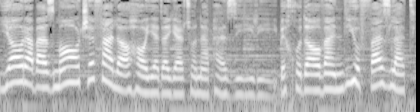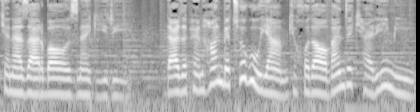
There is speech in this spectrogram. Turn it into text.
یارب از ما چه فلاح آید اگر تو نپذیری؟ به خداوندی و فضلت که نظر باز نگیری. درد پنهان به تو گویم که خداوند کریمی.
